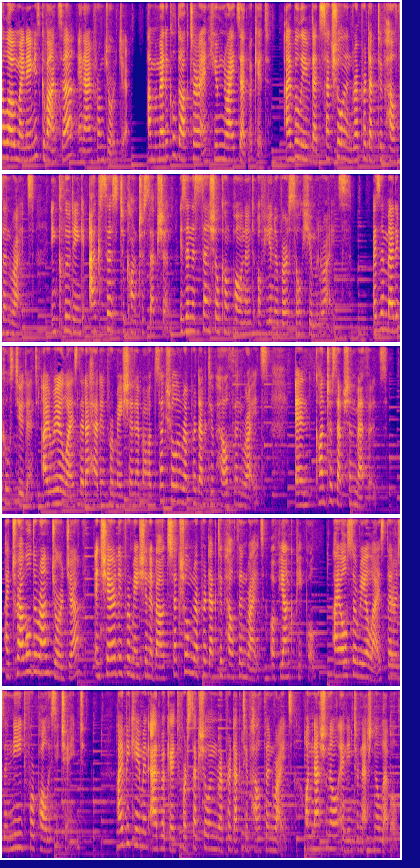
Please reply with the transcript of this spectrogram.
Hello, my name is Gvansa and I'm from Georgia. I'm a medical doctor and human rights advocate. I believe that sexual and reproductive health and rights, including access to contraception, is an essential component of universal human rights. As a medical student, I realized that I had information about sexual and reproductive health and rights and contraception methods. I traveled around Georgia and shared information about sexual and reproductive health and rights of young people. I also realized there is a need for policy change. I became an advocate for sexual and reproductive health and rights on national and international level.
